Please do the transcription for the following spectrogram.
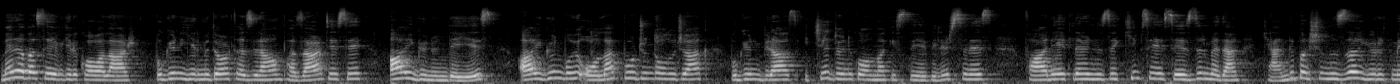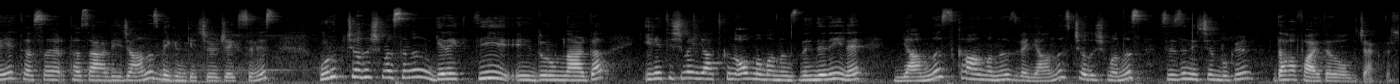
Merhaba sevgili kovalar. Bugün 24 Haziran Pazartesi ay günündeyiz. Ay gün boyu Oğlak Burcu'nda olacak. Bugün biraz içe dönük olmak isteyebilirsiniz. Faaliyetlerinizi kimseye sezdirmeden kendi başınıza yürütmeyi tasar- tasarlayacağınız bir gün geçireceksiniz. Grup çalışmasının gerektiği e, durumlarda iletişime yatkın olmamanız nedeniyle yalnız kalmanız ve yalnız çalışmanız sizin için bugün daha faydalı olacaktır.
